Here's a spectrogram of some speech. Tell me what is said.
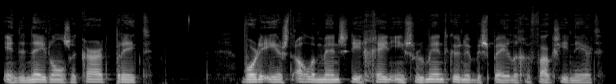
in de Nederlandse kaart prikt, worden eerst alle mensen die geen instrument kunnen bespelen gevaccineerd.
